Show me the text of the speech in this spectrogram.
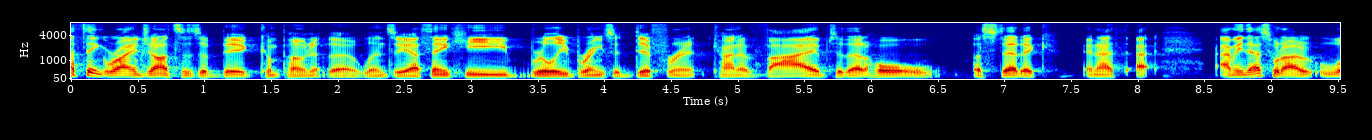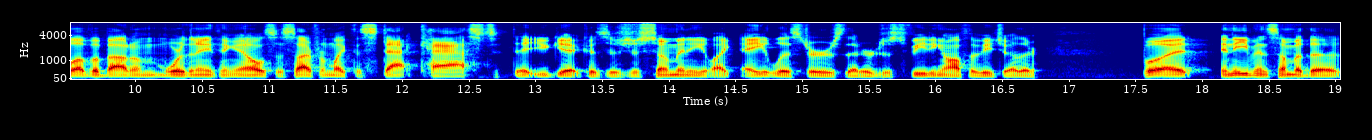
I think Rian Johnson's a big component, though, Lindsay. I think he really brings a different kind of vibe to that whole aesthetic, and I, I, I mean that's what I love about him more than anything else, aside from like the stat cast that you get because there's just so many like a listers that are just feeding off of each other. But and even some of the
